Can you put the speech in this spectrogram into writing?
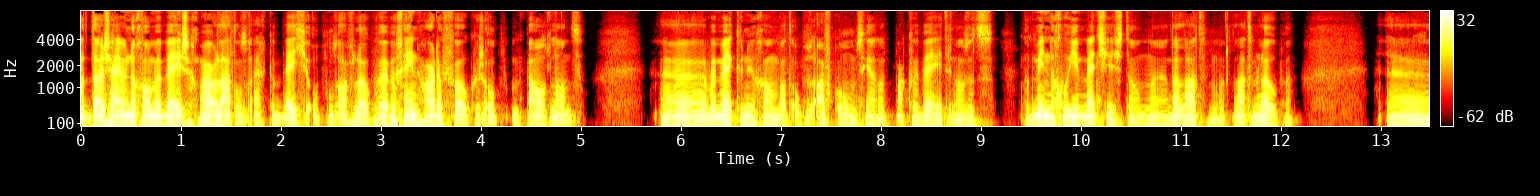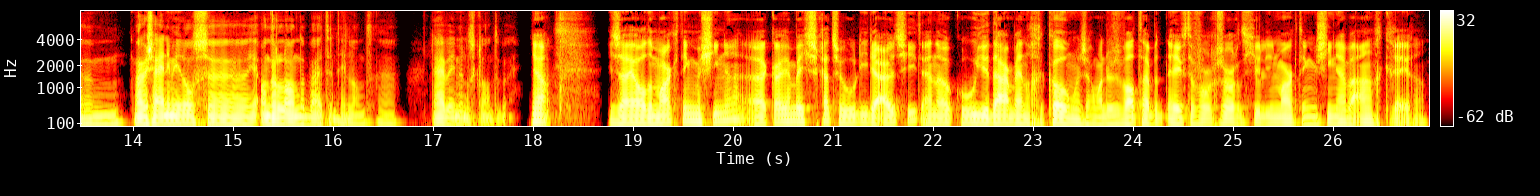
Dat, daar zijn we nog wel mee bezig, maar we laten ons eigenlijk een beetje op ons aflopen. We hebben geen harde focus op een bepaald land. Uh, we merken nu gewoon wat op ons afkomt. Ja, dat pakken we beter. En als het wat minder goede match is, dan, uh, dan laten, we, laten we hem lopen. Um, maar we zijn inmiddels uh, andere landen buiten Nederland. daar hebben we inmiddels klanten bij. Ja, je zei al de marketingmachine. Kan je een beetje schetsen hoe die eruit ziet en ook hoe je daar bent gekomen? Zeg maar. Dus wat heb, heeft ervoor gezorgd dat jullie een marketingmachine hebben aangekregen?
